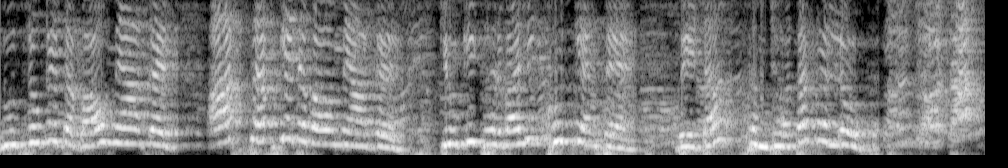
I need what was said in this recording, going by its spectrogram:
दूसरों के दबाव में आकर, आप सबके दबाव में आकर, क्योंकि घरवाले खुद कहते हैं, बेटा, समझौता कर लो। समझौता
